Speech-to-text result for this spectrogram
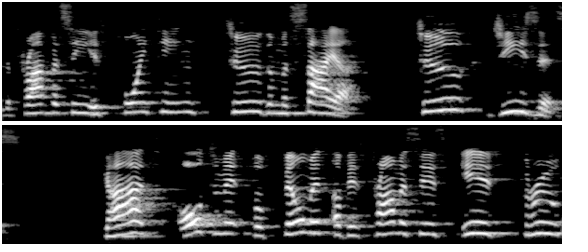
And the prophecy is pointing to the Messiah, to Jesus. God's ultimate fulfillment of his promises is through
